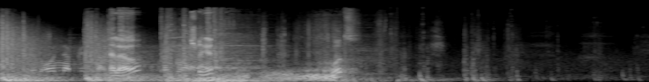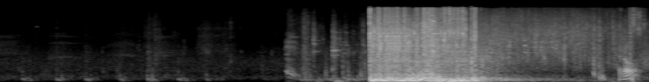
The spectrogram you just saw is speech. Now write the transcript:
Le drone n'a plus de charge. Hello? What Hello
